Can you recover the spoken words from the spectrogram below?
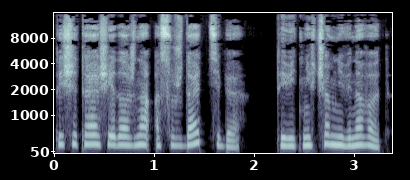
Ты считаешь, я должна осуждать тебя? Ты ведь ни в чем не виноват».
